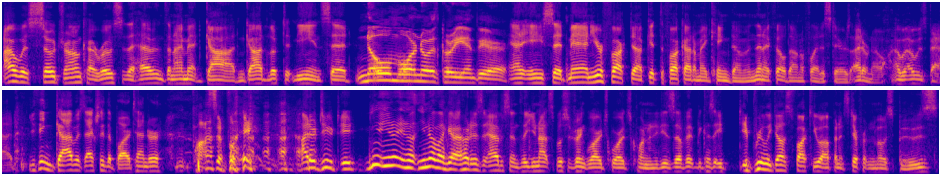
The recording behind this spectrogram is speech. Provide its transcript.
I was so drunk, I rose to the heavens, and I met God, and God looked at me and said, No more North Korean beer. and he said, "Man, you're fucked up. Get the fuck out of my kingdom." And then I fell down a flight of stairs. I don't know. I, I was bad. You think God was actually the bartender? Possibly. I don't, dude. It, you, you know, you know, you know, like how it is in absinthe that you're not supposed to drink large large quantities of it because it, it really does fuck you up and it's different than most booze.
